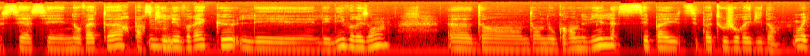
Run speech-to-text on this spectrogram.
c'est assez novateur parce mhm. qu'il est vrai que les, les livraisons euh, dans, nos grandes villes, c'est pas c'est pas toujours évident. Oui,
